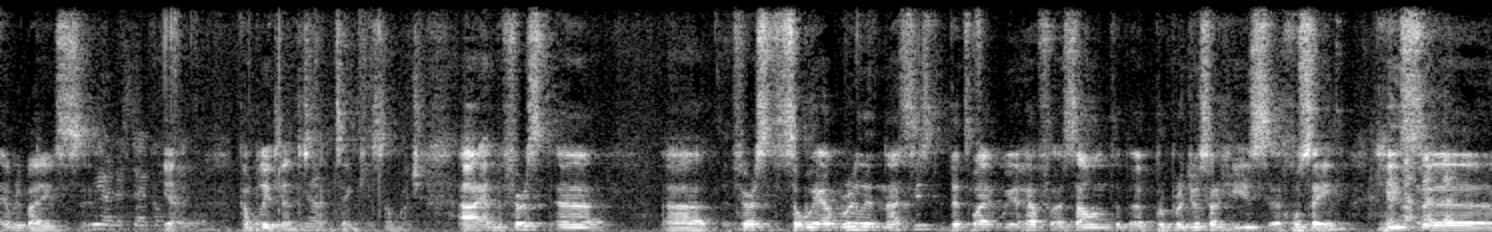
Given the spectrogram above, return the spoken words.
everybody's We understand Yeah. completely. completely understand. Thank you so much. Uh, and the first, uh, first, so we are really Nazis. That's why we have a sound uh, producer. He's uh, Hussein. He's, uh,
